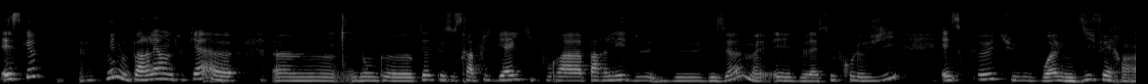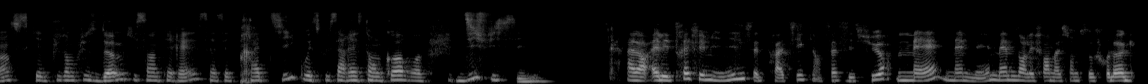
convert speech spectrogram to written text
est-ce que vous pouvez nous parler, en tout cas, euh, euh, donc peut-être que ce sera plus Gaël qui pourra parler de, des hommes et de la sophrologie. Est-ce que tu vois une différence? Est-ce qu'il y a de plus en plus d'hommes qui s'intéressent à cette pratique ou est-ce que ça reste encore difficile? Alors, elle est très féminine, cette pratique, hein, ça c'est sûr, mais, même, même dans les formations de sophrologues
